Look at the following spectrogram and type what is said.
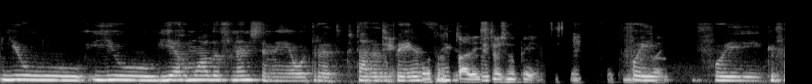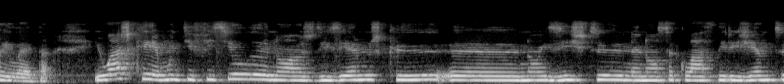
e, o, e, o, e a Romualda Fernandes também é outra deputada do PS. Outra deputada, isso mesmo no PS. Foi, foi, que foi eleita. Eu acho que é muito difícil nós dizermos que uh, não existe na nossa classe dirigente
